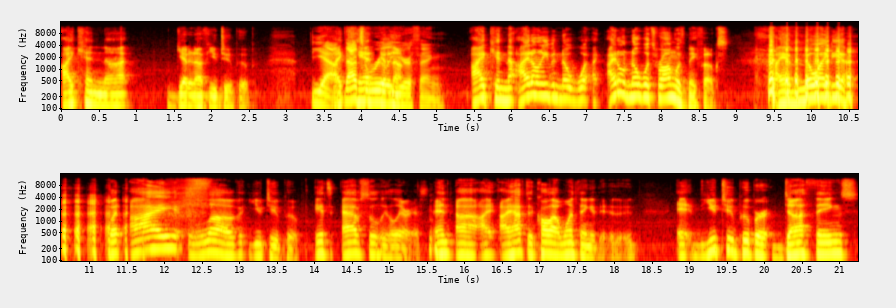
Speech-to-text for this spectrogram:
I cannot get enough YouTube poop. Yeah, I that's really your thing. I can I don't even know what I- don't know what's wrong with me, folks. I have no idea. But I love YouTube poop. It's absolutely hilarious. And uh, I I have to call out one thing. It- it- YouTube pooper duh things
